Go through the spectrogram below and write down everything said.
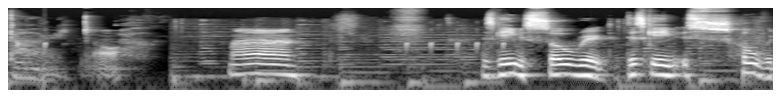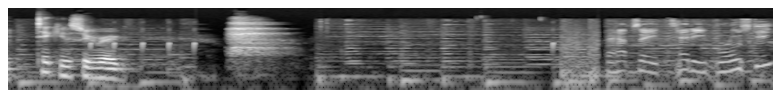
God. Oh. Man. This game is so rigged. This game is so ridiculously rigged. Perhaps a Teddy Bruschi?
